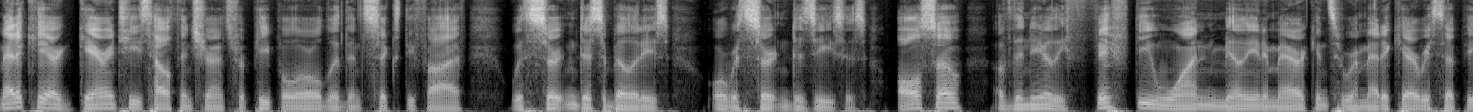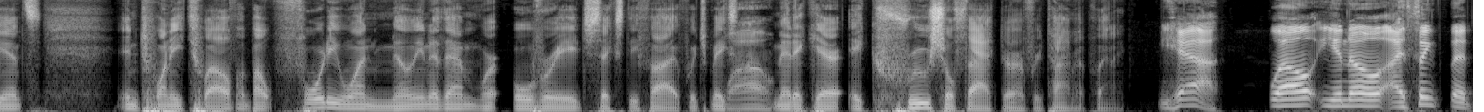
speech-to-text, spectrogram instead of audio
Medicare guarantees health insurance for people older than 65 with certain disabilities or with certain diseases. Also, of the nearly 51 million Americans who were Medicare recipients in 2012, about 41 million of them were over age 65, which makes wow. Medicare a crucial factor of retirement planning. Yeah. Well, you know, I think that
